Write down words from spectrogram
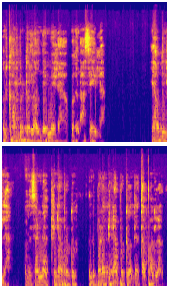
ಒಂದು ಕಾರ್ಪೊರೇಟರ್ ಅಲ್ಲ, ಒಂದು ಎಂ ಎಲ್ ಎ ಆಗಬೇಕಂತ ಆಸೆ ಇಲ್ಲ. ಯಾವುದೂ ಇಲ್ಲ. ಒಂದು ಸಣ್ಣ ಕ್ರೀಡಾಪಟು, ಒಂದು ಬಡ ಕ್ರೀಡಾಪಟು ಅಂದ್ರೆ ತಪ್ಪಾಗ್ಲಾರ್ದು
